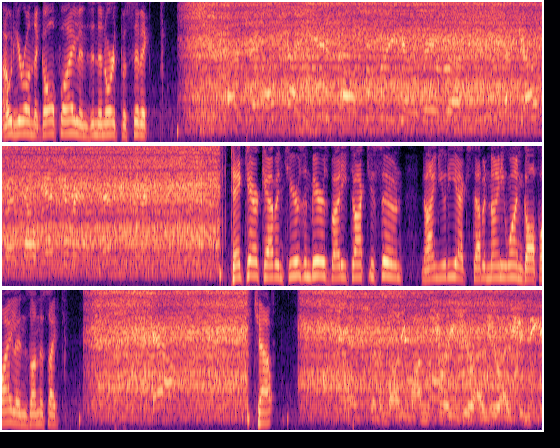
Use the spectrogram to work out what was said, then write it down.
out here on the Gulf Islands in the North Pacific. Take care, Kevin. Cheers and beers, buddy. Talk to you soon. 9 UDX 791 Gulf Islands on the side. Ciao. 791 300 Sydney.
